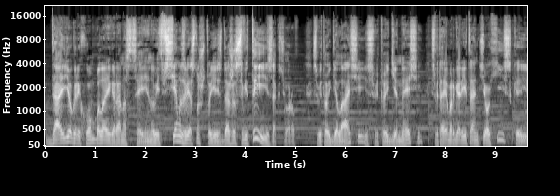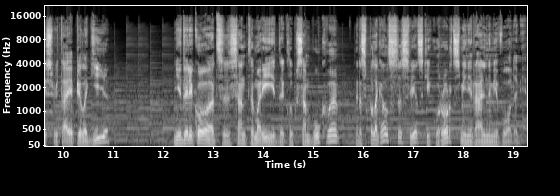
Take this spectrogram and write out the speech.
Да, ее грехом была игра на сцене, но ведь всем известно, что есть даже святые из актеров. Святой Геласий и святой Генесий, святая Маргарита Антиохийская и святая Пелагия. Недалеко от Санта-Марии де Клуксамбуква располагался светский курорт с минеральными водами.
